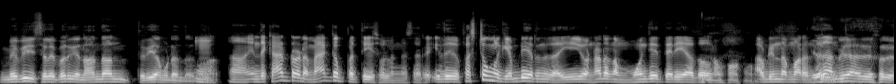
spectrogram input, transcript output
மேபி சில பேருக்கு நான் தான் தெரியாம கூட. ஆ, இந்த கேரக்டரோட மேக்கப் பத்தி சொல்லுங்க சார் இது ஃபர்ஸ்ட் உங்களுக்கு எப்படி இருந்தது? ஐயோ என்னடா நம்ம மூஞ்சே தெரியாதோ. அப்படின்ற மாதிரி இருந்தது. அது ஒரு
